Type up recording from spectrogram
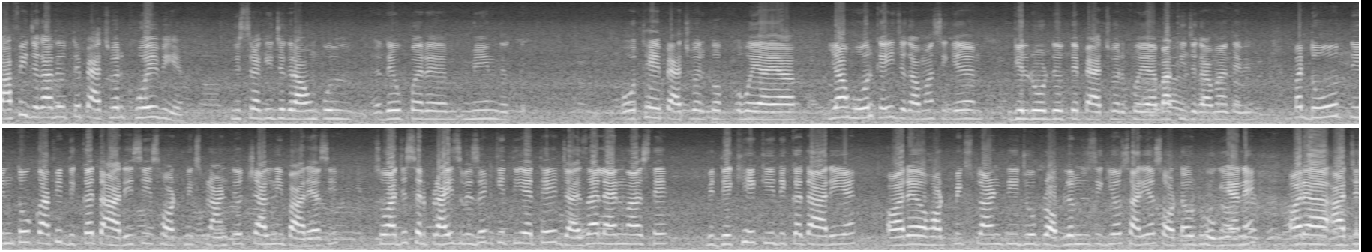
ਕਾਫੀ ਜਗ੍ਹਾ ਦੇ ਉੱਤੇ ਪੈਚ ਵਰਕ ਹੋਏ ਵੀ ਹੈ। ਜਿਸ ਤਰ੍ਹਾਂ ਕਿ ਜਗਰਾਉਂ ਪੁਲ ਦੇ ਉੱਪਰ ਮੇਨ ਦੇ ਉੱਤੇ ਉਥੇ ਪੈਚ ਵਰਕ ਹੋਇਆ ਆ ਜਾਂ ਹੋਰ ਕਈ ਜਗ੍ਹਾਵਾਂ ਸੀਗੇ ਗਿਲ ਰੋਡ ਦੇ ਉੱਤੇ ਪੈਚ ਵਰਕ ਹੋਇਆ, ਬਾਕੀ ਜਗ੍ਹਾਵਾਂ ਤੇ ਵੀ। ਪਰ ਦੋ ਦਿਨ ਤੋਂ ਕਾਫੀ ਦਿੱਕਤ ਆ ਰਹੀ ਸੀ ਇਸ ਹੌਟ ਮਿਕਸ ਪਲਾਂਟ ਤੇ, ਉਹ ਚੱਲ ਨਹੀਂ ਪਾ ਰਿਹਾ ਸੀ। ਸੋ ਅੱਜ ਸਰਪ੍ਰਾਈਜ਼ ਵਿਜ਼ਿਟ ਕੀਤੀ ਹੈ ਇੱਥੇ, ਜਾਇਜ਼ਾ ਲੈਣ ਵਾਸਤੇ ਵੀ ਦੇਖੀਏ ਕੀ ਦਿੱਕਤ ਆ ਰਹੀ ਹੈ। ਔਰ ਹੌਟ ਮਿਕਸ ਪਲਾਂਟ ਦੀ ਜੋ ਪ੍ਰੋਬਲਮਸ ਸੀਗੀ ਉਹ ਸਾਰੀਆਂ ਸੌਟ ਆਊਟ ਹੋ ਗਈਆਂ ਨੇ। ਔਰ ਅੱਜ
